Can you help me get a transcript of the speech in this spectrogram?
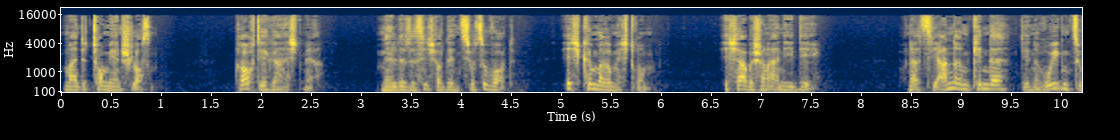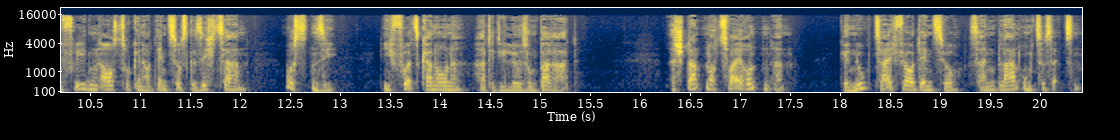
meinte Tommy entschlossen. Braucht ihr gar nicht mehr, meldete sich Audentio zu Wort. Ich kümmere mich drum. Ich habe schon eine Idee. Und als die anderen Kinder den ruhigen, zufriedenen Ausdruck in Audentios Gesicht sahen, wussten sie, die Furzkanone hatte die Lösung parat. Es standen noch zwei Runden an. Genug Zeit für Audencio, seinen Plan umzusetzen.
